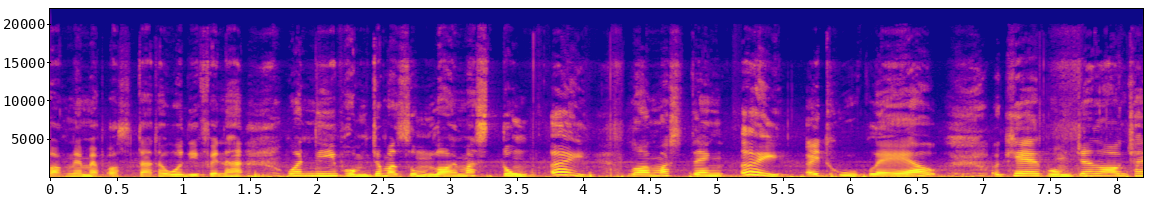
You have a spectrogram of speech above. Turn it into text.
บอกในแมปออสตาทาวเวอร์ดีเฟนนะฮะ วันนี้ผมจะมาสุ่มรอยมัสตุง เอ้ยรอยมัสแตงเอ้ยไอ้ยถูกแล้ว โอเค ผมจะลองใช้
